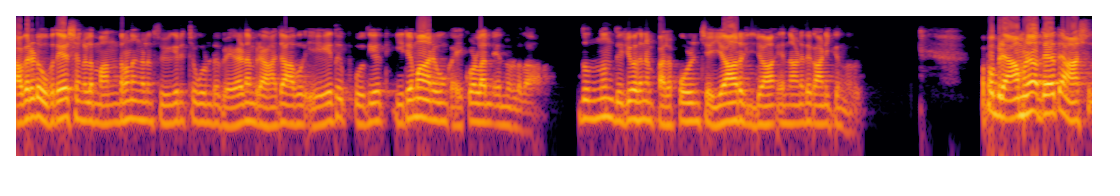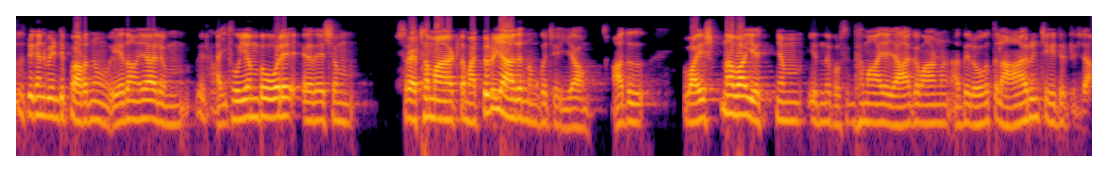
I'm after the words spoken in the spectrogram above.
അവരുടെ ഉപദേശങ്ങളും മന്ത്രണങ്ങളും സ്വീകരിച്ചുകൊണ്ട് വേണം രാജാവ് ഏത് പുതിയ തീരുമാനവും കൈക്കൊള്ളാൻ എന്നുള്ളതാണ്. ഇതൊന്നും ദുര്യോധനൻ പലപ്പോഴും ചെയ്യാറില്ല എന്നാണ് ഇത് കാണിക്കുന്നത്. അപ്പൊ ബ്രാഹ്മണൻ അദ്ദേഹത്തെ ആശ്വസിപ്പിക്കാൻ വേണ്ടി പറഞ്ഞു ഏതായാലും സ്വയം പോലെ ഏകദേശം ശ്രേഷ്ഠമായിട്ടുള്ള മറ്റൊരു യാഗം നമുക്ക് ചെയ്യാം. അത് വൈഷ്ണവ യജ്ഞം എന്ന് പ്രസിദ്ധമായ യാഗമാണ്. അത് ലോകത്തിൽ ആരും ചെയ്തിട്ടില്ല.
